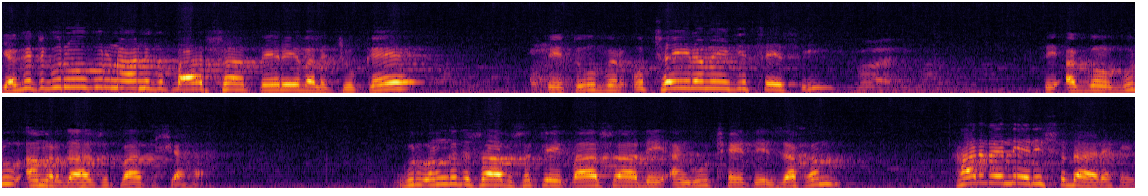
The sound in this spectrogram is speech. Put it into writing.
ਜਗਤ ਗੁਰੂ ਗੁਰੂ ਨਾਨਕ ਪਾਤਸ਼ਾਹ ਤੇਰੇ ਵੱਲ ਝੁਕੇ ਤੇ ਤੂੰ ਫਿਰ ਉੱਥੇ ਹੀ ਰਵੇਂ ਜਿੱਥੇ ਸੀ। ਤੇ ਅੱਗੋਂ ਗੁਰੂ ਅਮਰਦਾਸ ਪਾਤਸ਼ਾਹ, ਗੁਰੂ ਅੰਗਦ ਸਾਹਿਬ ਸੱਚੇ ਪਾਤਸ਼ਾਹ ਦੇ ਅੰਗੂਠੇ ਤੇ ਜ਼ਖਮ ਹਰ ਵੇਲੇ ਰਿਸ਼ਦਾ ਰਹੇ।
